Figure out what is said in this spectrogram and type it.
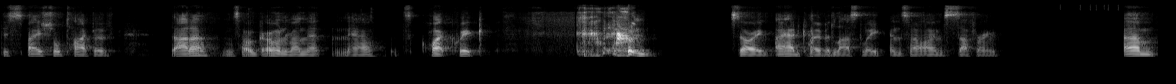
this spatial type of data. And so I'll go and run that now. It's quite quick. Sorry, I had COVID last week, and so I'm suffering. Um,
